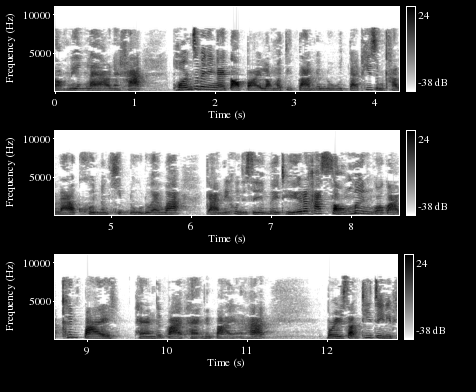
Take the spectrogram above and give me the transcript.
ต่อเนื่องแล้วนะคะผลจะเป็นยังไงต่อไปลองมาติดตามกันดู แต่ที่สำคัญแล้วคุณต้องคิดดูด้วยว่า การที่คุณจะซื้อมือถือราคาสองหมื่นกว่าขึ้นไป แพงขึ้นไปแพงขึ้นไปนะคะ บริษัทที่ GDP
